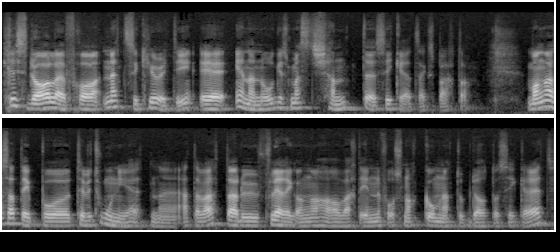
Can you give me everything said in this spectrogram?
Chris Dale fra Net Security er en av Norges mest kjente sikkerhetseksperter. Mange har sett deg på TV 2-nyhetene etter hvert, der du flere ganger har vært inne for å snakke om nettopp datasikkerhet.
